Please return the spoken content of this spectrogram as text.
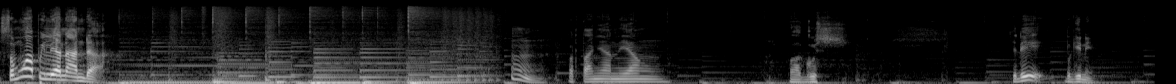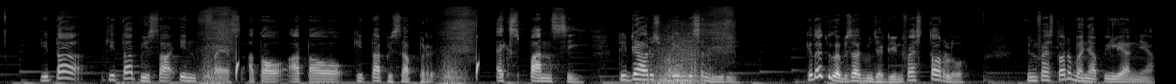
Semua pilihan Anda. Hmm, pertanyaan yang bagus. Jadi begini, kita kita bisa invest atau atau kita bisa berekspansi, tidak harus merintis sendiri. Kita juga bisa menjadi investor loh. Investor banyak pilihannya.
